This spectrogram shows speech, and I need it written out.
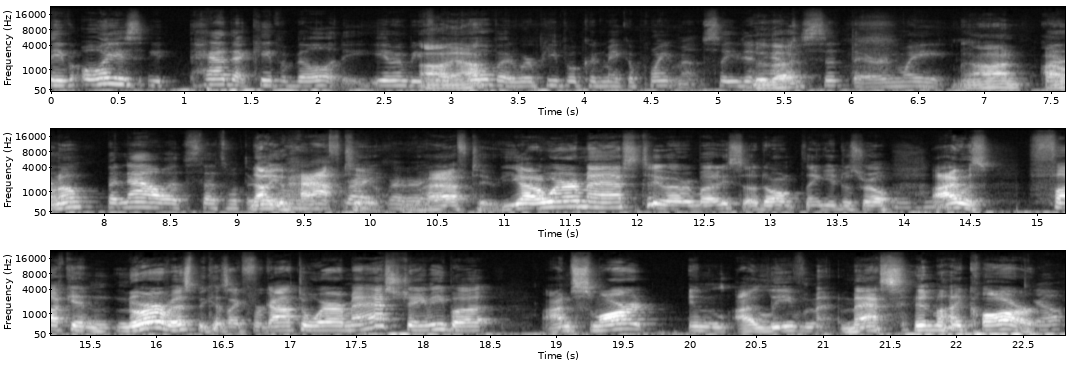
they've always had that capability, even before Oh, yeah? COVID, where people could make appointments, so you didn't Did have they? to sit there and wait. I, I don't know. But now it's that's what they're Now you doing. have to. Right, right, You have to. You got to wear a mask too, everybody. So don't think you just roll. Mm-hmm. I was fucking nervous because I forgot to wear a mask, Jamie. But I'm smart and I leave ma- masks in my car. Yep.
